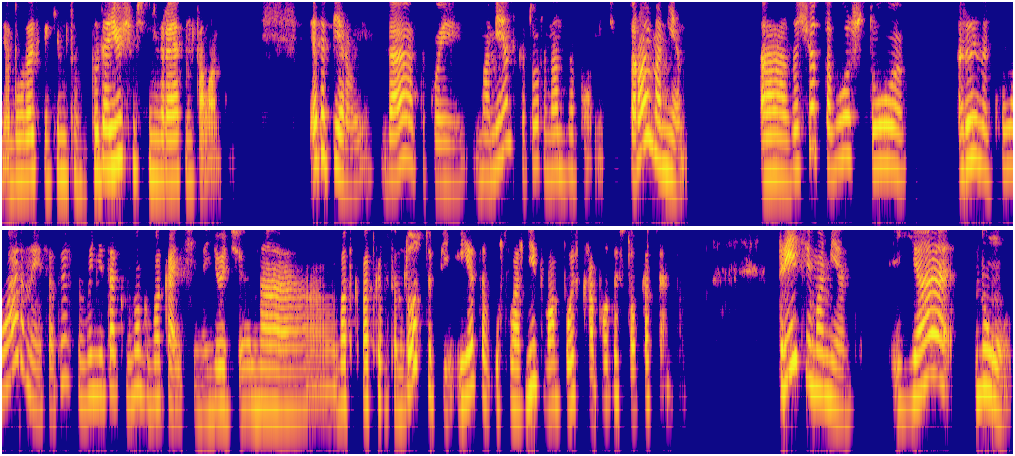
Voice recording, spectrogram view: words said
обладать каким-то выдающимся невероятным талантом. Это первый, да, такой момент, который надо запомнить. Второй момент. А, за счет того, что рынок кулуарный, соответственно, вы не так много вакансий найдете на, в, открытом доступе, и это усложнит вам поиск работы 100%. Третий момент. Я, ну,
